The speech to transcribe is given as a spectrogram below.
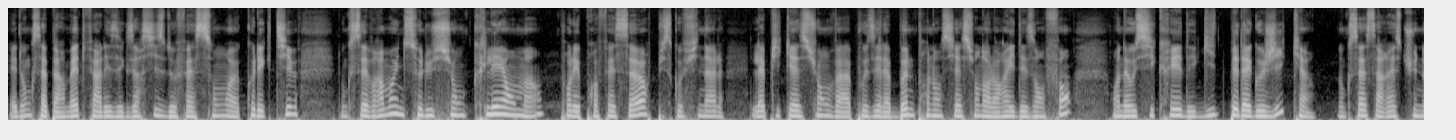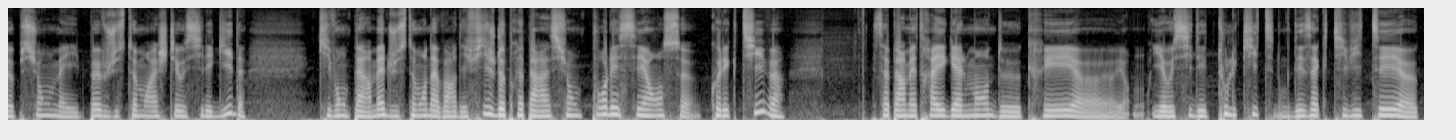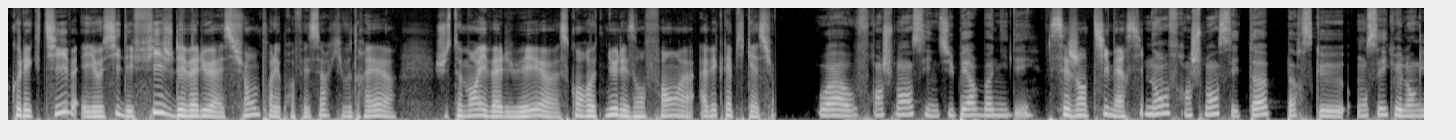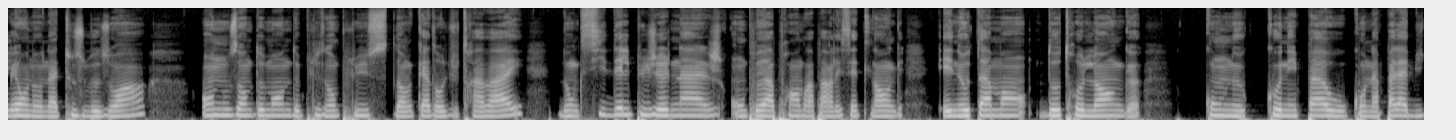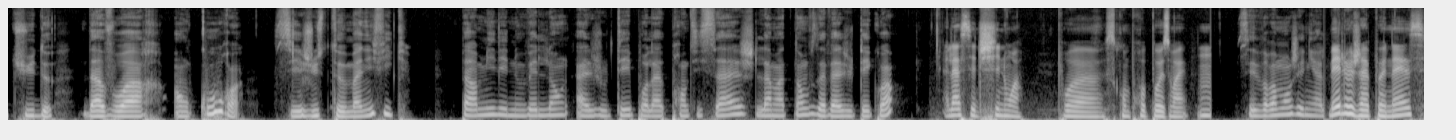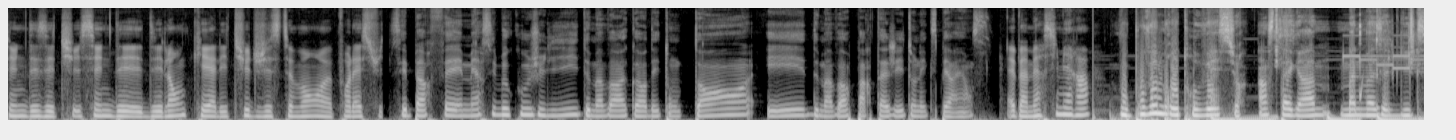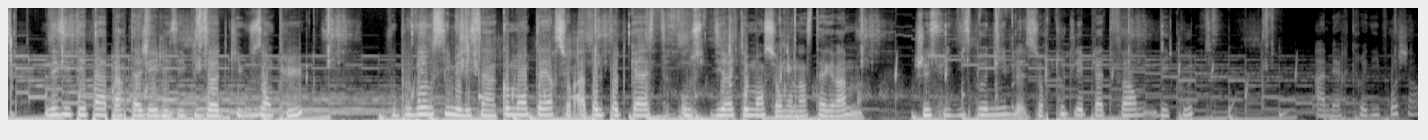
Et donc, ça permet de faire les exercices de façon euh, collective. Donc, c'est vraiment une solution clé en main pour les professeurs, puisqu'au final, l'application va apposer la bonne prononciation dans l'oreille des enfants. On a aussi créé des guides pédagogiques. Donc, ça, ça reste une option, mais ils peuvent justement acheter aussi les guides qui vont permettre justement d'avoir des fiches de préparation pour les séances collectives. Ça permettra également de créer, euh, il y a aussi des toolkits, donc des activités euh, collectives, et il y a aussi des fiches d'évaluation pour les professeurs qui voudraient euh, justement évaluer ce qu'ont retenu les enfants avec l'application. Waouh, franchement, c'est une super bonne idée. C'est gentil, merci. Non, franchement, c'est top parce que on sait que l'anglais, on en a tous besoin. On nous en demande de plus en plus dans le cadre du travail. Donc, si dès le plus jeune âge, on peut apprendre à parler cette langue et notamment d'autres langues qu'on ne connaît pas ou qu'on n'a pas l'habitude d'avoir en cours, c'est juste magnifique. Parmi les nouvelles langues ajoutées pour l'apprentissage, là maintenant, vous avez ajouté quoi? Là, c'est le chinois pour euh, ce qu'on propose, ouais. Mm. C'est vraiment génial. Mais le japonais, c'est une des études, c'est une des, des langues qui est à l'étude justement euh, pour la suite. C'est parfait. Merci beaucoup Julie de m'avoir accordé ton temps et de m'avoir partagé ton expérience. Eh ben, merci Mira. Vous pouvez me retrouver sur Instagram Mademoiselle Geeks. N'hésitez pas à partager les épisodes qui vous ont plu. Vous pouvez aussi me laisser un commentaire sur Apple Podcast ou directement sur mon Instagram. Je suis disponible sur toutes les plateformes d'écoute. À mercredi prochain.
